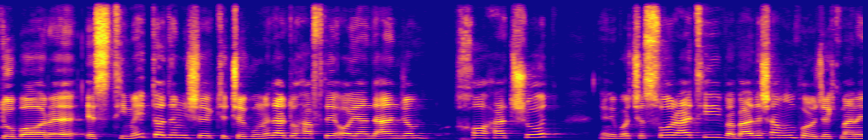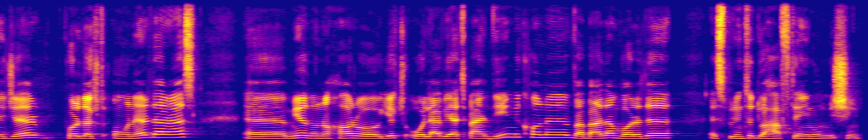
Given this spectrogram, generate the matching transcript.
دوباره estimate داده میشه که چگونه در دو هفته آینده انجام خواهد شد. یعنی با چه سرعتی؟ و بعدش هم اون project manager product owner در اصل میاد اونها رو یک اولویت بندی می‌کنه و بعدم وارد sprint دو هفته ایمون میشیم.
